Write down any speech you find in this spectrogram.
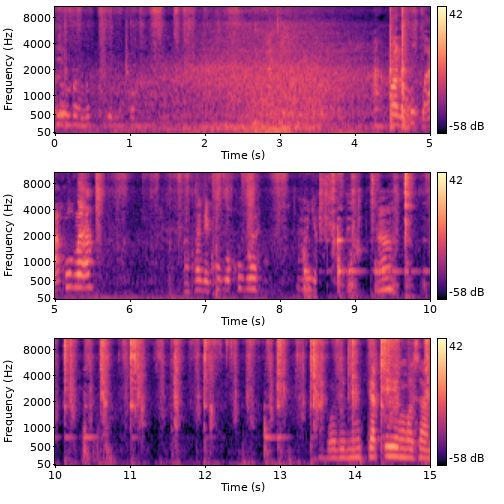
ยืมเบิ่งลูกยืมตรงอ่ะพอเราคุกหวาคุกเลยอ่ะถ้าจะคุกก็คุกเลย ไม่หยุดอะวันนี้จัดเองว่าสัน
